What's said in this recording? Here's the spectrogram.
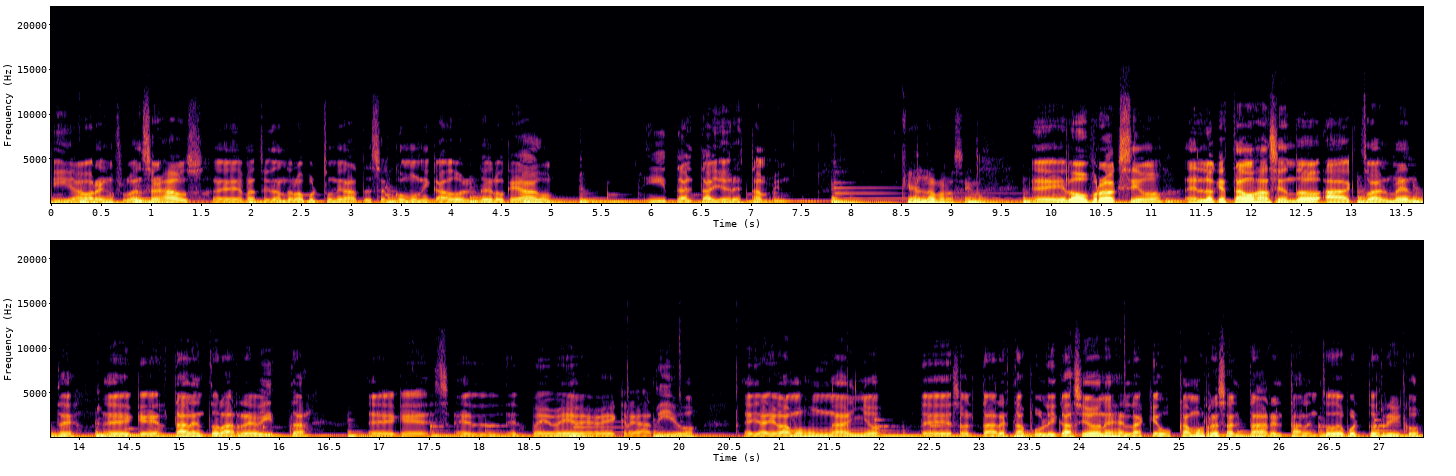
Y ahora en Influencer House eh, me estoy dando la oportunidad de ser comunicador de lo que hago y dar talleres también. ¿Qué es lo próximo? Eh, lo próximo es lo que estamos haciendo actualmente, eh, que es el talento de la revista, que es el, el bebé, bebé creativo. Eh, ya llevamos un año de soltar estas publicaciones en las que buscamos resaltar el talento de Puerto Rico.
